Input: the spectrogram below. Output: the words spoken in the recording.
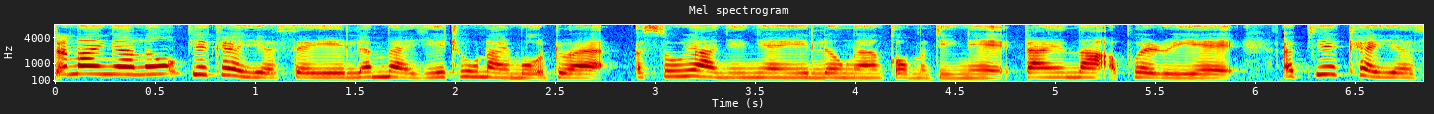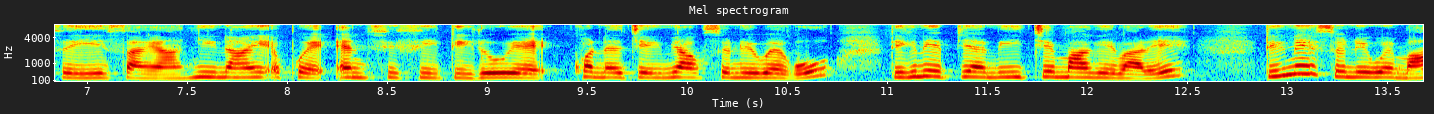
တနိုင်ငံလုံးအပြစ်ခတ်ရက်စဲရေးလက်မှတ်ရေးထိုးနိုင်မှုအတွက်အစိုးရငင်းငယ်ရေးလုပ်ငန်းကော်မတီနဲ့တိုင်းရင်းသားအဖွဲ့တွေရဲ့အပြစ်ခတ်ရက်စဲရေးဆိုင်ရာညှိနှိုင်းအဖွဲ့ NCCT တို့ရဲ့ခုနှစ်ကြိမ်မြောက်ဆွေးနွေးပွဲကိုဒီကနေ့ပြန်ပြီးကျင်းပခဲ့ပါတယ်။ဒီကနေ့ဆွေးနွေးပွဲမှာ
